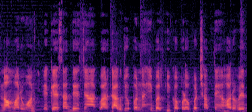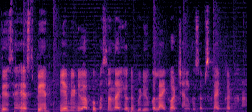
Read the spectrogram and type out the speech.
नंबर वन एक ऐसा देश जहाँ अखबार कागजों पर नहीं, बल्कि कपड़ों पर छपते हैं, और वे देश है स्पेन ये वीडियो आपको पसंद आई हो तो वीडियो को लाइक और चैनल को सब्सक्राइब करना ना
